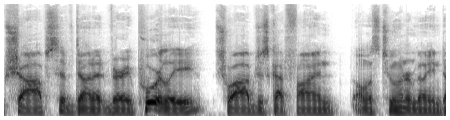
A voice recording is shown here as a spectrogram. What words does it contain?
shops have done it very poorly. Schwab just got fined almost $200 million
